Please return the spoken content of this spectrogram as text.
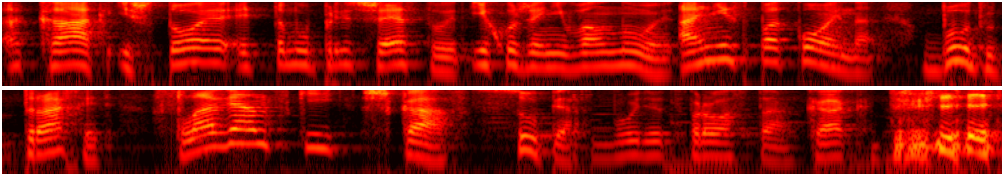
а как и что этому предшествует, их уже не волнует. Они спокойно будут трахать славянский шкаф. Супер. Будет просто как дверь.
